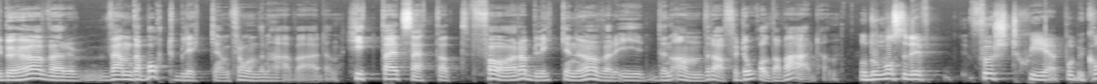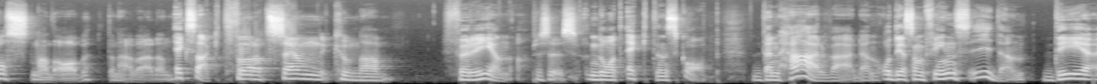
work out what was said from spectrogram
vi behöver vända bort blicken från den här världen. Hitta ett sätt att föra blicken över i den andra fördolda världen. Och då måste det först ske på bekostnad av den här världen. Exakt. För att sen kunna, Förena. precis. Nå ett äktenskap. Den här världen och det som finns i den. Det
